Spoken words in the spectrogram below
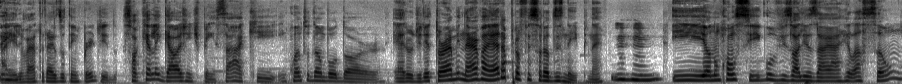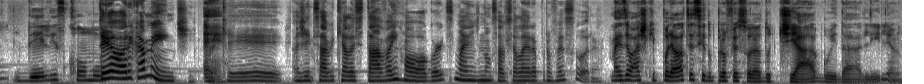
Aí Sim. ele vai atrás do tempo perdido. Só que é legal a gente pensar que enquanto o Dumbledore era o diretor, a Minerva era a professora do Snape, né? Uhum. E eu não consigo visualizar a relação deles como. Teoricamente. É. Porque a gente sabe que ela estava em Hogwarts, mas a gente não sabe se ela era professora. Mas eu acho que por ela ter sido professora do Tiago e da Lilian.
